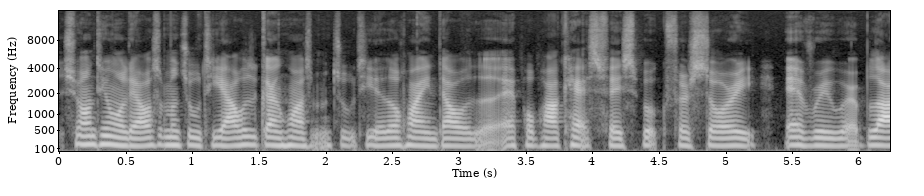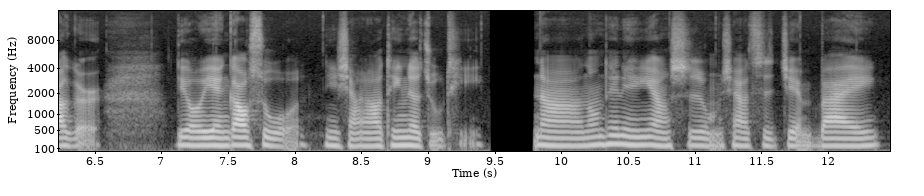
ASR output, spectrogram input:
希望听我聊什么主题啊，或是干话什么主题的，都欢迎到我的 Apple Podcast、Facebook、First Story、Everywhere Blogger 留言告诉我你想要听的主题。那农田的营养师，我们下次见，拜。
